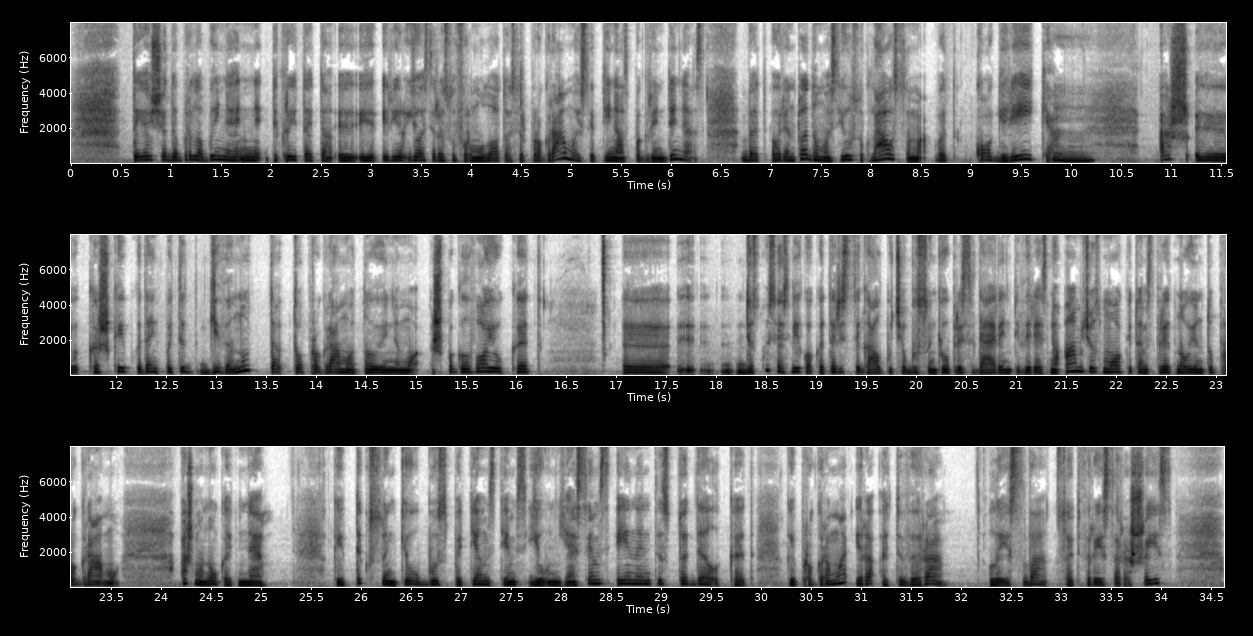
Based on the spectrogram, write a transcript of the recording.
Tai aš čia dabar labai ne, ne, tikrai ta, ta, ir, ir jos yra suformuoluotos ir programoje, septynios pagrindinės, bet orientuodamas jūsų klausimą, vat, kogi reikia. Mm. Aš e, kažkaip, kadangi pati gyvenu ta, to programų atnaujinimu, aš pagalvojau, kad e, diskusijos vyko, kad tarsi galbūt čia bus sunkiau prisiderinti vyresnio amžiaus mokytojams prie atnaujintų programų. Aš manau, kad ne kaip tik sunkiau bus patiems tiems jauniesiems einantis, todėl kad kai programa yra atvira, laisva, su atvirais sąrašais,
